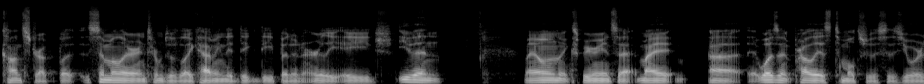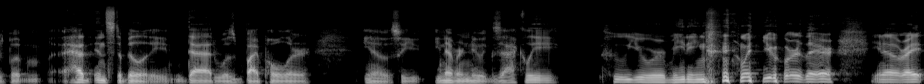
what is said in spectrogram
construct, but similar in terms of like having to dig deep at an early age. Even my own experience at my uh, it wasn't probably as tumultuous as yours, but had instability. Dad was bipolar, you know, so you, you never knew exactly who you were meeting when you were there, you know, right?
